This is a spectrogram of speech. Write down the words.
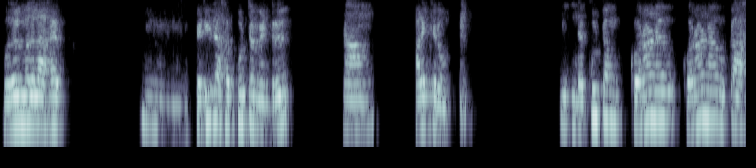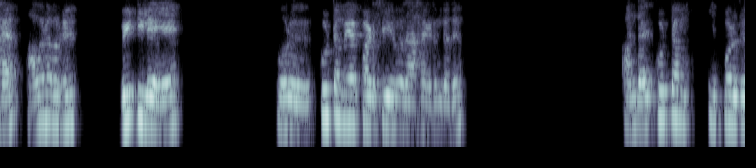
முதல் முதலாக பெரிதாக கூட்டம் என்று நாம் அழைக்கிறோம். இந்த கூட்டம் கொரோனா கொரோனாவுக்காக அவரவர்கள் வீட்டிலேயே ஒரு கூட்டம் ஏற்பாடு செய்வதாக இருந்தது. அந்த கூட்டம் இப்பொழுது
